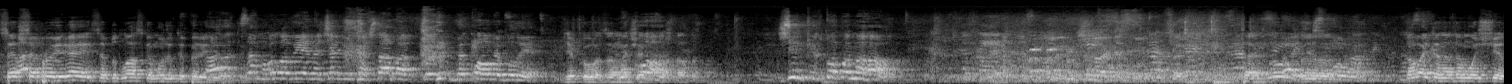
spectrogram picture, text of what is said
Це все провіряється, будь ласка, можете А перевірити. замголови начальника штабу, до якого ви були? Якого замначальника Якого? штабу? Жінки хто допомагав? Так, ну, е, давайте надамо ще е,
